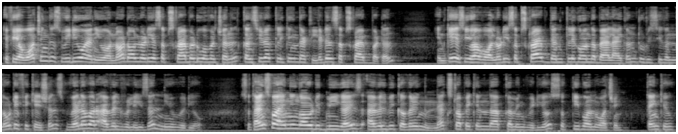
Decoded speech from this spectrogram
If you are watching this video and you are not already a subscriber to our channel, consider clicking that little subscribe button in case you have already subscribed, then click on the bell icon to receive the notifications whenever I will release a new video. So thanks for hanging out with me guys. I will be covering next topic in the upcoming videos. So keep on watching. Thank you.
